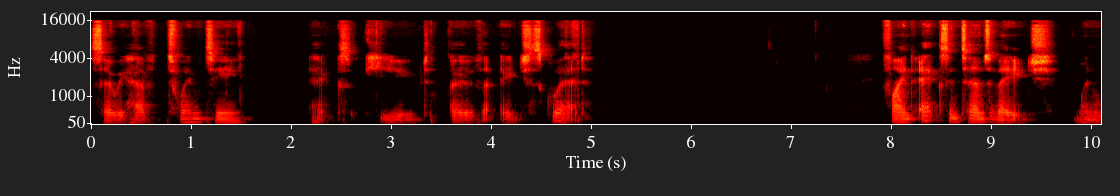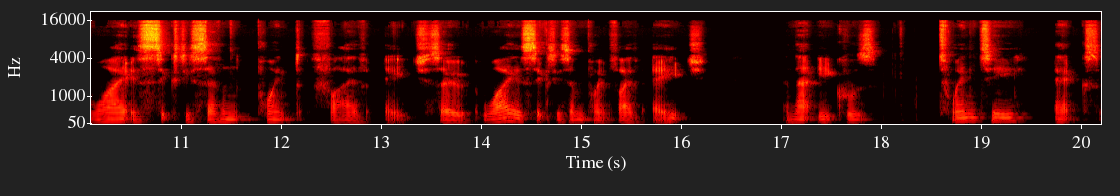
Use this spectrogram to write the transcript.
So we have 20 x cubed over h squared. Find x in terms of h when y is 67.5h. So y is 67.5h, and that equals 20x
